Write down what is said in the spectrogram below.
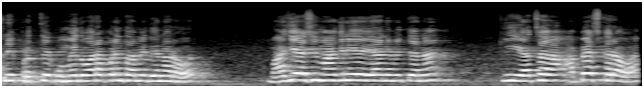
आणि प्रत्येक उमेदवारापर्यंत आम्ही देणार आहोत. माझी अशी मागणी आहे या निमित्तानं की याचा अभ्यास करावा.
